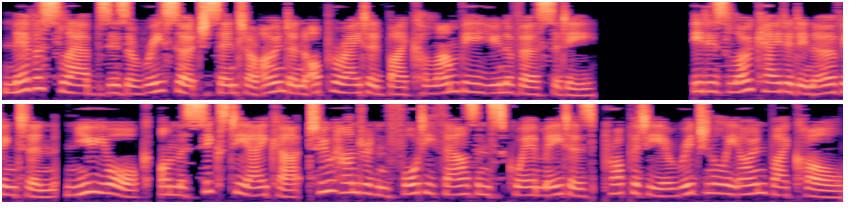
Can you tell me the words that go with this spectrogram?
Nevis Labs is a research center owned and operated by Columbia University. It is located in Irvington, New York, on the 60-acre (240,000 square meters) property originally owned by Cole.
